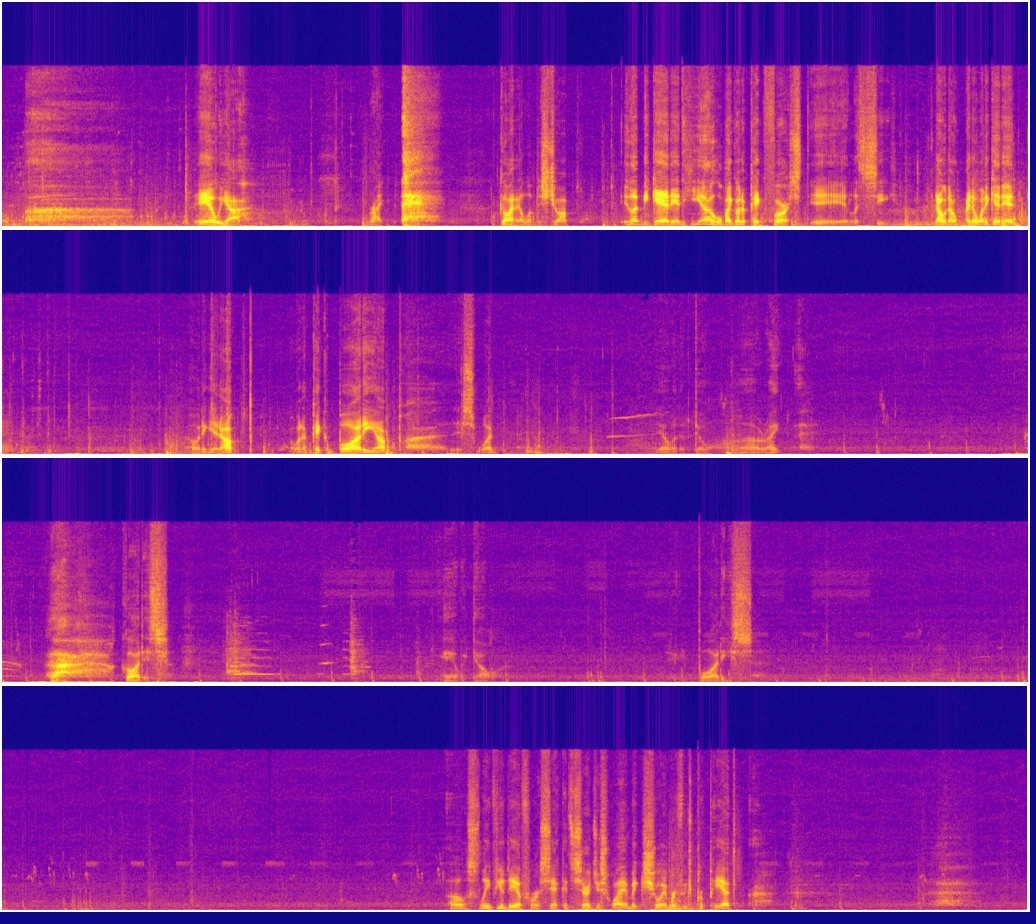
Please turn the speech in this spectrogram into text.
There we are. Right. God, I love this job. Let me get in here. Who am I going to pick first? Uh, let's see. No, no, I don't want to get in. I want to get up. I want to pick a body up. This one. Yeah, what to do. Alright. God, it's... Bodies. I'll just leave you there for a second, sir, just while I make sure everything's prepared.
